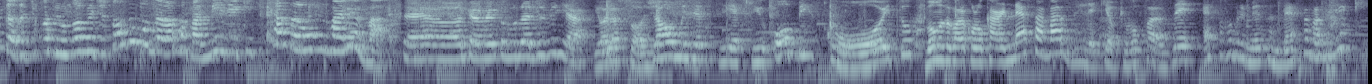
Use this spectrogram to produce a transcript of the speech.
comentando, tipo assim, o nome de todo mundo da nossa família e que, cada um vai levar. É, eu ver todo mundo adivinhar. E olha só, já umedeci aqui o biscoito. Vamos agora colocar nessa vasilha aqui, ó, que eu vou fazer essa sobremesa nessa vasilha aqui.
